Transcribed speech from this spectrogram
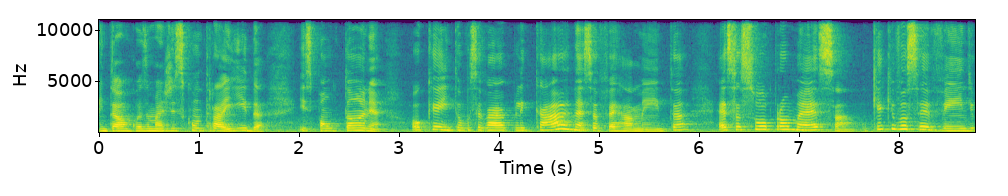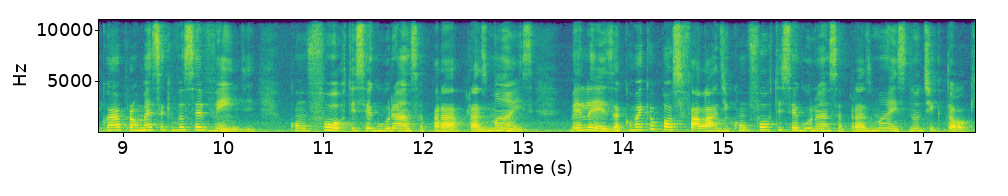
Então, é uma coisa mais descontraída, espontânea. Ok, então você vai aplicar nessa ferramenta essa sua promessa. O que é que você vende? Qual é a promessa que você vende? Conforto e segurança para, para as mães? Beleza, como é que eu posso falar de conforto e segurança para as mães no TikTok?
